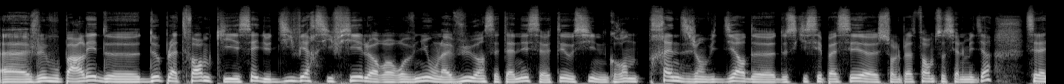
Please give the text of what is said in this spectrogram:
Je vais vous parler de deux plateformes qui essayent de diversifier leurs revenus. On l'a vu hein, cette année, ça a été aussi une grande trend, j'ai envie de dire, de, de ce qui s'est passé sur les plateformes social media. C'est la,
